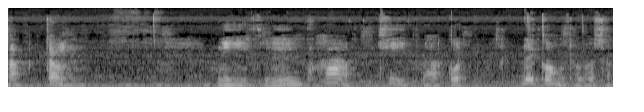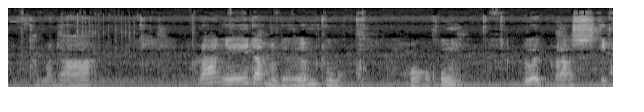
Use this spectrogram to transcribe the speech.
ศัพท์เท่านั้น นี่คือภาพที่ปรากฏด้วยกล้องโทรศัพท์ธรรมดา พระนี้ดั้งเดิมถูกห่อหุ้มด้วยพลาสติก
